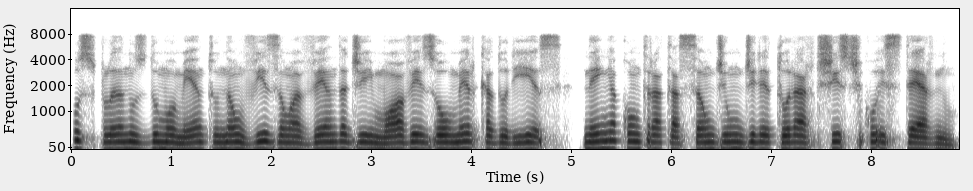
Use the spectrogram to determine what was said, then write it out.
Os planos do momento não visam a venda de imóveis ou mercadorias, nem a contratação de um diretor artístico externo.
